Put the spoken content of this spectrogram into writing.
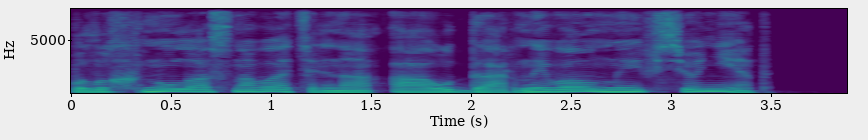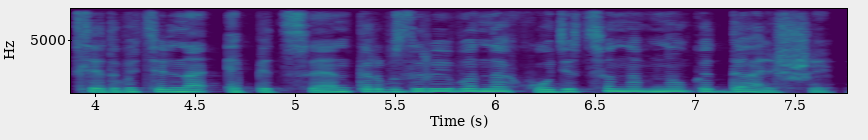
Полыхнуло основательно, а ударной волны все нет. Следовательно, эпицентр взрыва находится намного дальше,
